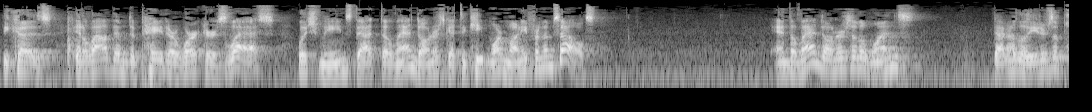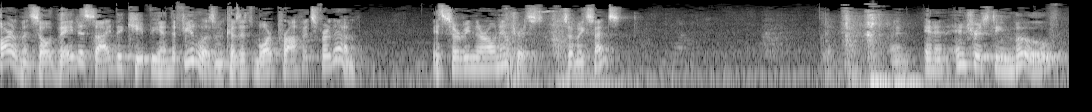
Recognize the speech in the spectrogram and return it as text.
because it allowed them to pay their workers less, which means that the landowners get to keep more money for themselves. And the landowners are the ones that are the leaders of parliament. So they decide to keep the end of feudalism because it's more profits for them. It's serving their own interests. Does that make sense? And in an interesting move,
